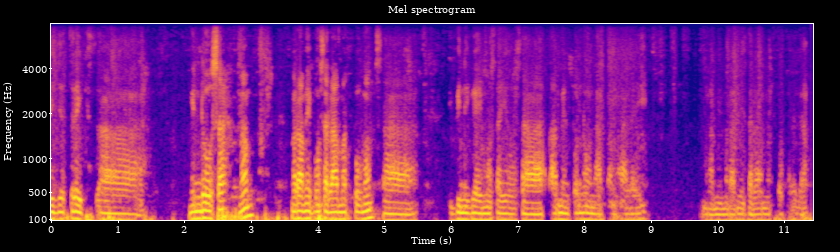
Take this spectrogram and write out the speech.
Mediatrix ah, Mendoza, ma'am. Marami pong salamat po, ma'am, sa ibinigay mo sa iyo sa amin po no na panghalay. Maraming maraming salamat po talaga.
